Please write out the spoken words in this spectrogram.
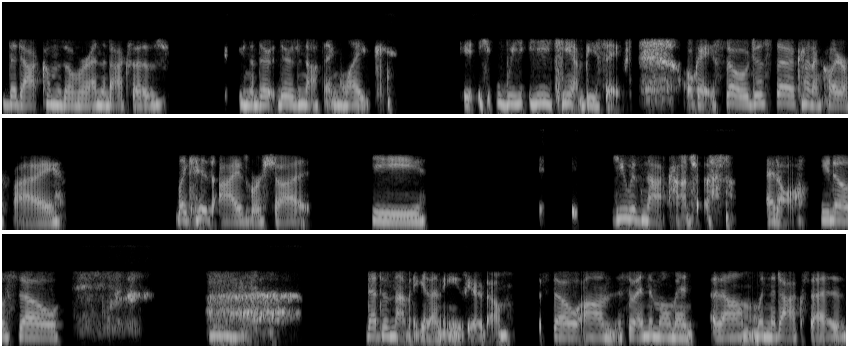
The doc comes over, and the doc says, "You know, there, there's nothing like." It, we he can't be saved. Okay, so just to kind of clarify, like his eyes were shut. He he was not conscious at all, you know, so that does not make it any easier though. So, um, so in the moment, um, when the doc says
